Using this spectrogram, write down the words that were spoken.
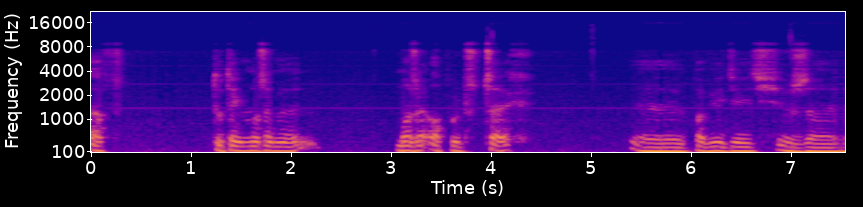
a w, tutaj możemy, może oprócz Czech, e, powiedzieć, że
